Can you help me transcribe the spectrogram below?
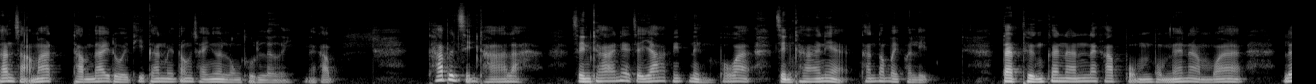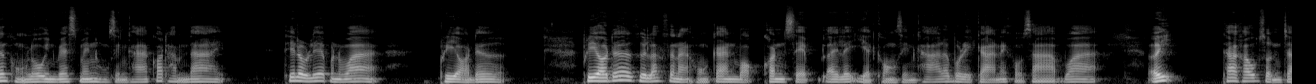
ท่านสามารถทำได้โดยที่ท่านไม่ต้องใช้เงินลงทุนเลยนะครับ ถ้าเป็นสินค้าล่ะ สินค้าเนี่ยจะยากนิดหนึ่ง เพราะว่าสินค้าเนี่ยท่านต้องไปผลิต แต่ถึงกระนั้นนะครับผมผมแนะนำว่า เรื่องของ low investment ของสินค้าก็ทำได้ ที่เราเรียกมันว่า pre-order pre-order คือลักษณะของการบอกคอนเซปต์รายละเอียดของสินค้าและบริการให้เขาทราบว่า เอ้ย ถ้าเขาสนใจ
